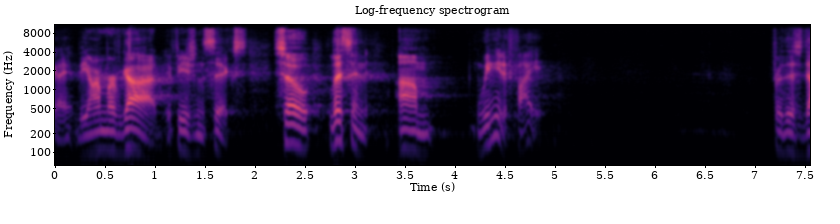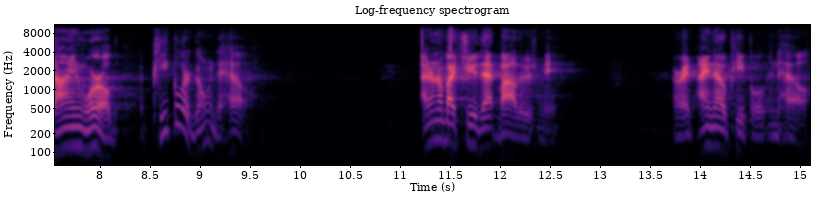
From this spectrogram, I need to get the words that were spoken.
Okay, the armor of God, Ephesians 6. So listen, um, we need to fight for this dying world. People are going to hell. I don't know about you, that bothers me. All right, I know people in hell,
